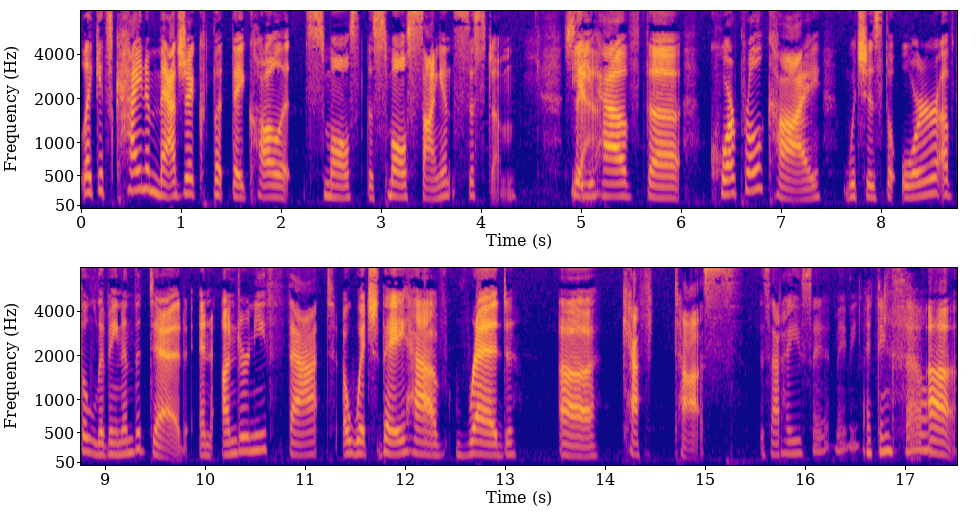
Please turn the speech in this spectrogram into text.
like it's kind of magic, but they call it small the small science system. So Yeah. you have the Corporalki, which is the Order of the Living and the Dead, and underneath that, uh, which they have red uh, keftas. Is that how you say it? Maybe. I think so. Uh,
